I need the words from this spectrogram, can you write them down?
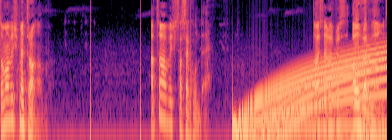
To ma być metronom. A to ma być co sekundę. To jest na overload.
